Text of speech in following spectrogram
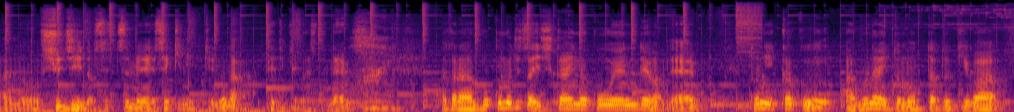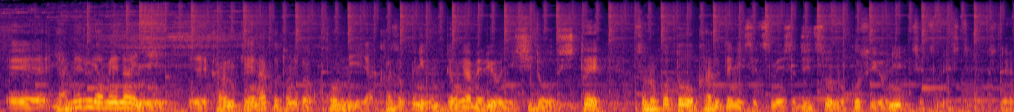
あの主治医の説明責任っていうのが出てきましたね。はい。だから僕も実は医師会の講演ではねとにかく危ないと思った時は、えーやめるやめないに、えー関係なくとにかく本人や家族に運転をやめるように指導してそのことをカルテに説明した事実を残すように説明してるんですね。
